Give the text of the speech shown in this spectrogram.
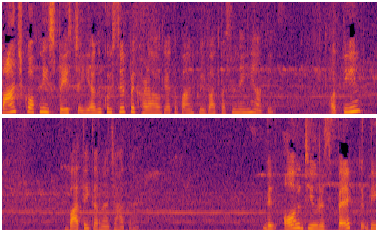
पाँच को अपनी स्पेस चाहिए। अगर कोई सिर पे खड़ा हो गया तो पाँच को ये बात पसंद नहीं आती। और तीन बातें करना चाहता है। With all due respect we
